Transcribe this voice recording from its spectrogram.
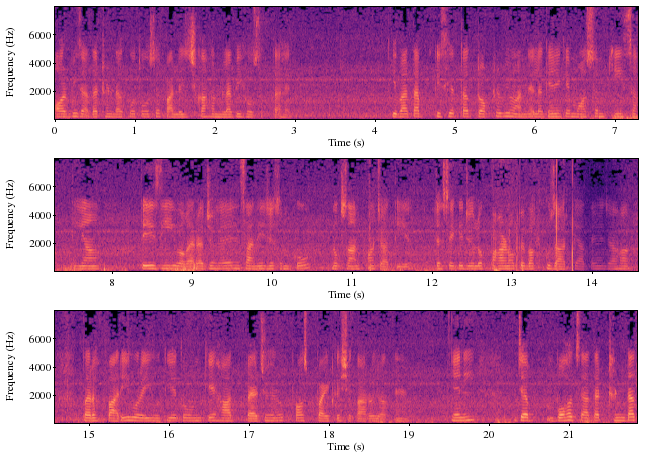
और भी ज़्यादा ठंडक हो तो उसे फालिज का हमला भी हो सकता है। ये बात आप किसी हद तक डॉक्टर भी मानने लगे हैं कि मौसम की सख्तियाँ, तेज़ी वगैरह जो है इंसानी जिसम को नुकसान पहुंचाती है। जैसे कि जो लोग पहाड़ों पे वक्त गुजार के आते हैं, जहाँ बर्फ़बारी हो रही होती है तो उनके हाथ पैर जो है वो फ्रॉस्ट बाइट का शिकार हो जाते हैं। यानी जब बहुत ज़्यादा ठंडक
